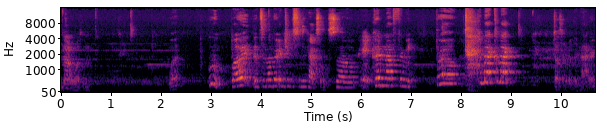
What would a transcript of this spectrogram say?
No, it wasn't. What? But it's another entrance to the castle, so It good enough for me. Bro, come back, come back. Doesn't really matter.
